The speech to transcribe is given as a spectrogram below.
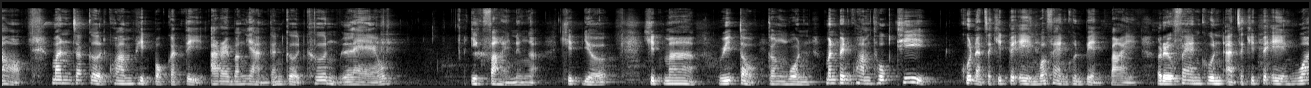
ตอบ มันจะเกิดความผิดปกติอะไรบางอย่างกันเกิดขึ้นแล้ว อีกฝ่ายหนึ่งอะคิดเยอะ คิดมาก วิตกกังวล มันเป็นความทุกข์ที่ คุณอาจจะคิดไปเองว่าแฟนคุณเปลี่ยนไป หรือแฟนคุณอาจจะคิดไปเองว่า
